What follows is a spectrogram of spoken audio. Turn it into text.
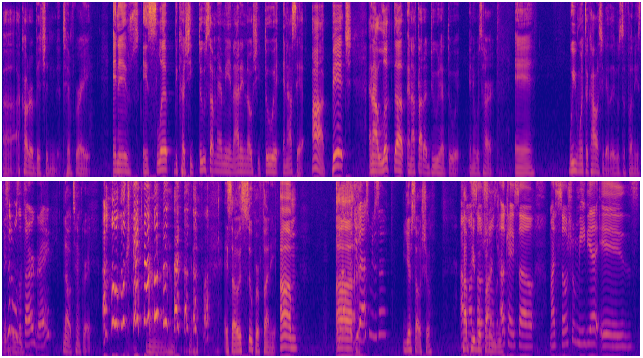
Uh, I called her a bitch in the tenth grade, and it was, it slipped because she threw something at me, and I didn't know she threw it, and I said, "Ah, bitch," and I looked up, and I thought a dude had threw it, and it was her, and we went to college together. It was the funniest You thing. said it was We a third grade. No, tenth grade. Oh, okay. And so it's super funny. Um, What uh, did you ask me to say? your social. Uh, How my people socials. find you? Okay, so my social media is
